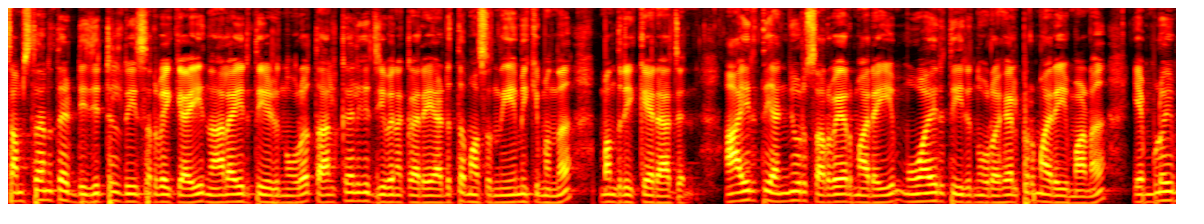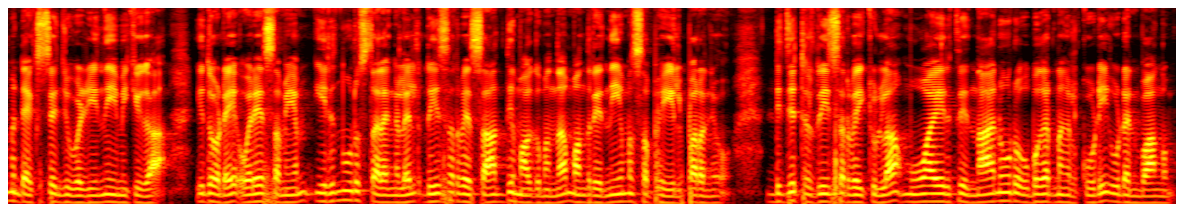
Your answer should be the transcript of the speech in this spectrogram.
സംസ്ഥാനത്തെ ഡിജിറ്റൽ റീസർവേക്കായി നാലായിരത്തി എഴുന്നൂറ് താൽക്കാലിക ജീവനക്കാരെ അടുത്ത മാസം നിയമിക്കുമെന്ന് മന്ത്രി കെ രാജൻ. ആയിരത്തി അഞ്ഞൂറ് സർവേയർമാരെയും മൂവായിരത്തി ഇരുന്നൂറ് ഹെൽപ്പർമാരെയുമാണ് എംപ്ലോയ്മെന്റ് എക്സ്ചേഞ്ച് വഴി നിയമിക്കുക. ഇതോടെ ഒരേ സമയം ഇരുന്നൂറ് സ്ഥലങ്ങളിൽ റീസർവേ സാധ്യമാകുമെന്ന് മന്ത്രി നിയമസഭയിൽ പറഞ്ഞു. ഡിജിറ്റൽ റീസർവേക്കുള്ള മൂവായിരത്തി നാനൂറ് ഉപകരണങ്ങൾ കൂടി ഉടൻ വാങ്ങും.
